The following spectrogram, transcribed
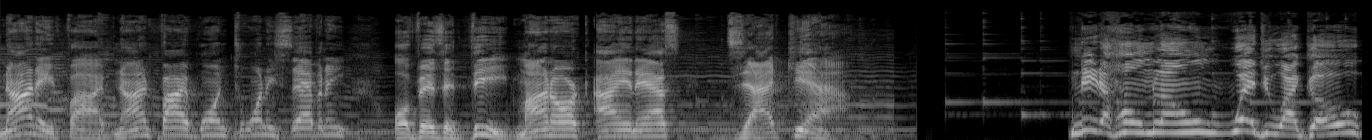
985 951 2070, or visit the Monarch INS Need a home loan? Where do I go?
